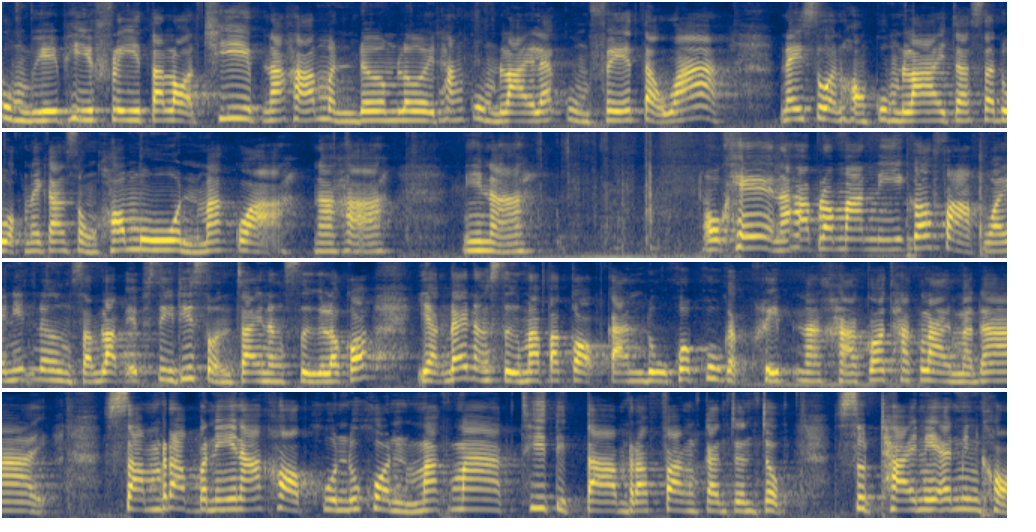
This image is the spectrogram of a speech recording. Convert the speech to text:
กลุ่ม VIP ฟรีตลอดชีพนะคะ เหมือนเดิมเลยทั้งกลุ่มไลน์และกลุ่มเฟซแต่ว่าในส่วนของกลุ่มไลน์จะสะดวกในการส่งข้อมูลมากกว่านะคะ นี่นะ โอเคนะคะ ประมาณนี้ก็ฝากไว้นิดนึงสำหรับ FC ที่สนใจหนังสือ แล้วก็อยากได้หนังสือมาประกอบการดูควบคู่กับคลิปนะคะ ก็ทักไลน์มาได้สำหรับวันนี้นะขอบคุณทุกคนมาก ๆ ที่ติดตามรับฟังกันจนจบ สุดท้ายนี้แอดมินขอ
